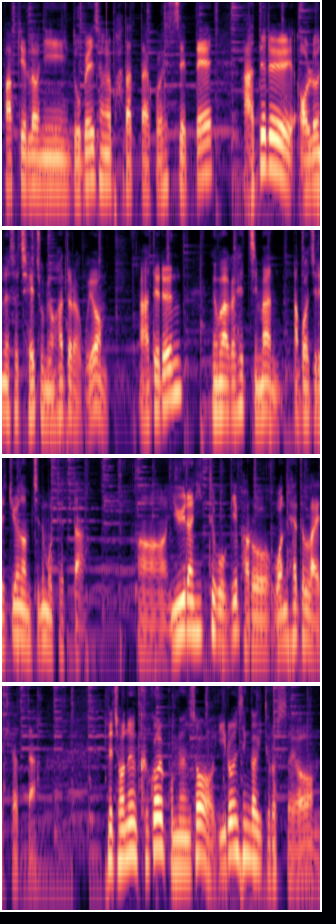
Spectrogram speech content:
밥 딜런이 노벨상을 받았다고 했을 때 아들을 언론에서 재조명하더라고요. 아들은 음악을 했지만 아버지를 뛰어넘지는 못했다. 어, 유일한 히트곡이 바로 원 헤드라이트였다. 근데 저는 그걸 보면서 이런 생각이 들었어요.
